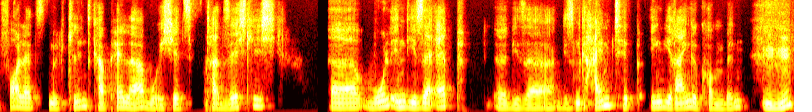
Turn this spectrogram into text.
vorletzt mit Clint Capella, wo ich jetzt tatsächlich äh, wohl in dieser App, äh, dieser, diesem Geheimtipp irgendwie reingekommen bin Mhm.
